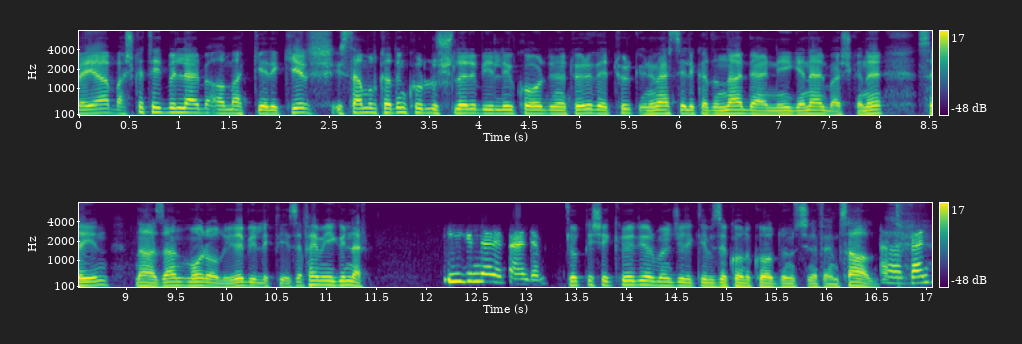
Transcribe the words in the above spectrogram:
veya başka tedbirler mi almak gerekir? İstanbul Kadın Kuruluşları Birliği Koordinatörü ve Türk Üniversiteli Kadınlar Derneği Genel Başkanı Sayın Nazan Moroğlu ile birlikteyiz. Efendim iyi günler. İyi günler efendim. Çok teşekkür ediyorum öncelikle bize konuk olduğunuz için efendim. Sağ olun. Aa, Ben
